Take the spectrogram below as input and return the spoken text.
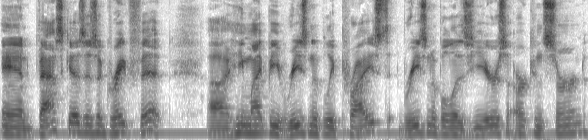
And Vázquez is a great fit. Uh, he might be reasonably priced, reasonable as years are concerned.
